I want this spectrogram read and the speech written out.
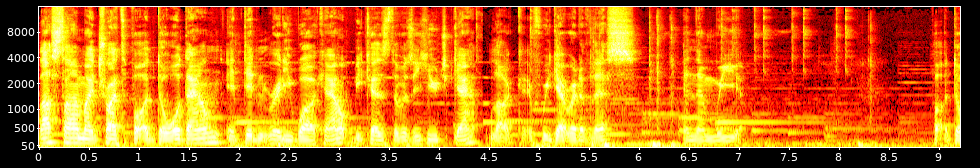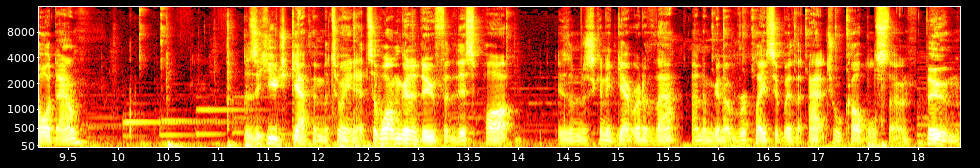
Last time I tried to put a door down, it didn't really work out because there was a huge gap. Look, if we get rid of this and then we put a door down, there's a huge gap in between it. So what I'm going to do for this part is I'm just going to get rid of that and I'm going to replace it with actual cobblestone. Boom.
